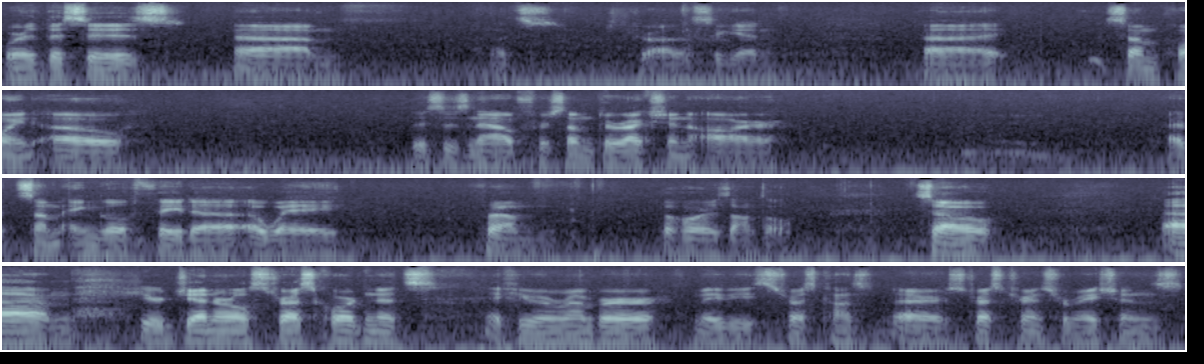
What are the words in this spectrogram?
Where this is, um, let's draw this again, uh, some point O, this is now for some direction r at some angle theta away from the horizontal. So um, your general stress coordinates, if you remember maybe stress stress transformations,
